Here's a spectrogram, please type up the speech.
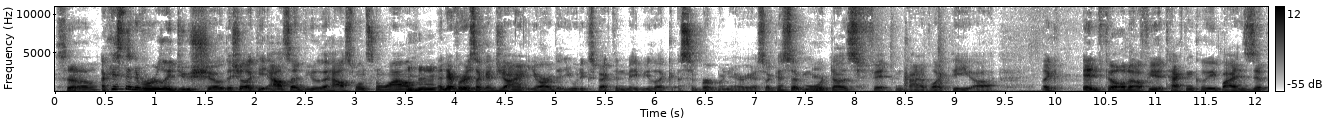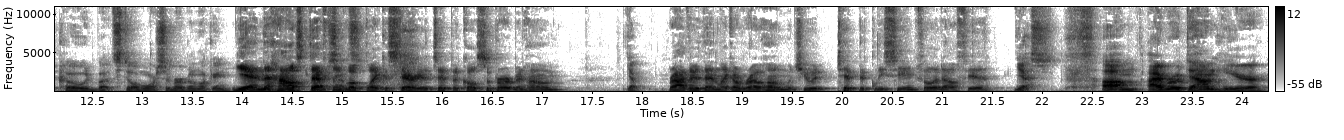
So I guess they never really do show. They show like the outside view of the house once in a while. Mm-hmm. It never is like a giant yard that you would expect in maybe like a suburban area. So I guess it more does fit in kind of like the uh, like in Philadelphia, technically by zip code, but still more suburban looking. Yeah, and the house definitely looked like a stereotypical suburban home. Rather than like a row home, which you would typically see in Philadelphia. Yes. Um, I wrote down here.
